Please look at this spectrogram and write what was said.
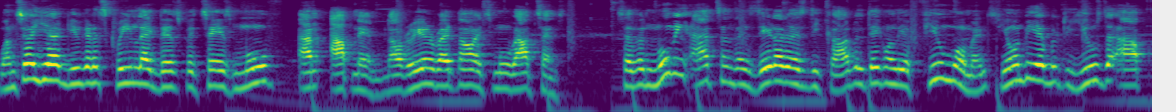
Once you're here, you get a screen like this which says move and app name. Now here right now it's move AdSense. So when moving AdSense and data to SD card will take only a few moments. You won't be able to use the app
